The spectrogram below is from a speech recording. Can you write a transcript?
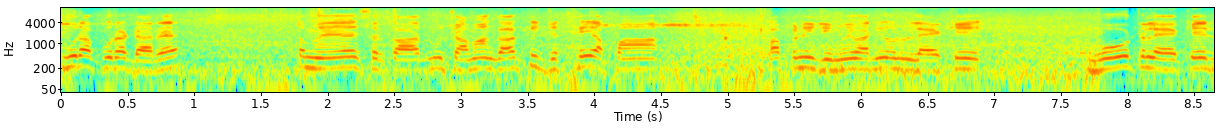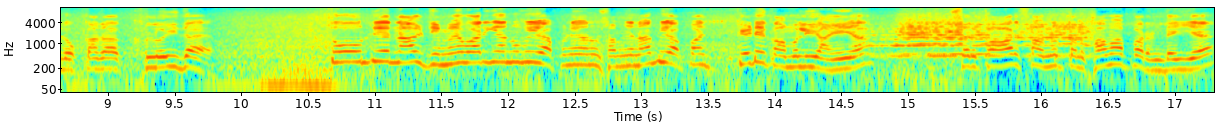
ਪੂਰਾ ਪੂਰਾ ਡਰ ਹੈ। ਤਾਂ ਮੈਂ ਸਰਕਾਰ ਨੂੰ ਚਾਹਾਂਗਾ ਕਿ ਜਿੱਥੇ ਆਪਾਂ ਆਪਣੀ ਜ਼ਿੰਮੇਵਾਰੀਆਂ ਨੂੰ ਲੈ ਕੇ, ਵੋਟ ਲੈ ਕੇ ਲੋਕਾਂ ਦਾ ਖਲੋਈਦਾ ਹੈ ਤਾਂ ਉਹਦੇ ਨਾਲ ਜ਼ਿੰਮੇਵਾਰੀਆਂ ਨੂੰ ਵੀ ਆਪਣੀਆਂ ਨੂੰ ਸਮਝਣਾ ਵੀ ਆਪਾਂ ਕਿਹੜੇ ਕੰਮ ਲਈ ਆਏ ਆ। ਸਰਕਾਰ ਸਾਨੂੰ ਤਨਖਾਹਾਂ ਭਰਨ ਡਈ ਹੈ।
